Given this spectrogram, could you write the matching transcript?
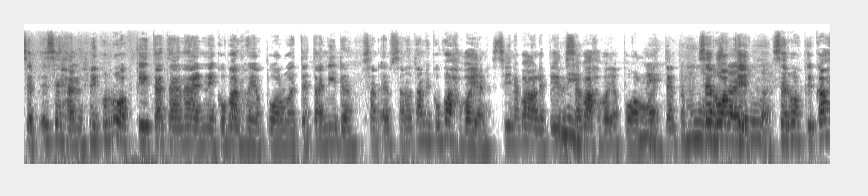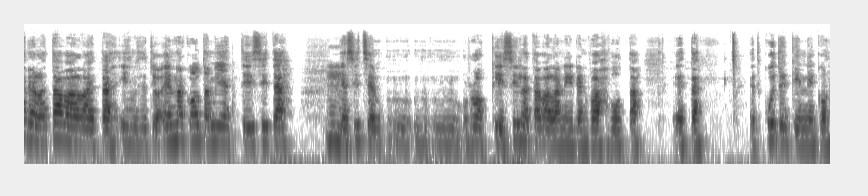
se, sehän niin kuin ruokkii tätä näin niin kuin vanhojen puolueiden tai niiden sanotaan niin kuin vahvojen, siinä vaalipiirissä niin. vahvojen puolueiden. Niin, se, ruokkii, se ruokkii kahdella tavalla, että ihmiset jo ennakolta miettii sitä mm. ja sitten se mm, mm, ruokkii sillä tavalla niiden vahvuutta, että että kuitenkin niin kun,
